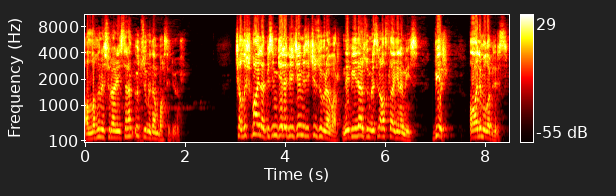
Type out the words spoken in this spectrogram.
Allah'ın Resulü Aleyhisselam üç zümreden bahsediyor. Çalışmayla bizim gelebileceğimiz iki zümre var. Nebiler zümresine asla gelemeyiz. Bir, alim olabiliriz.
